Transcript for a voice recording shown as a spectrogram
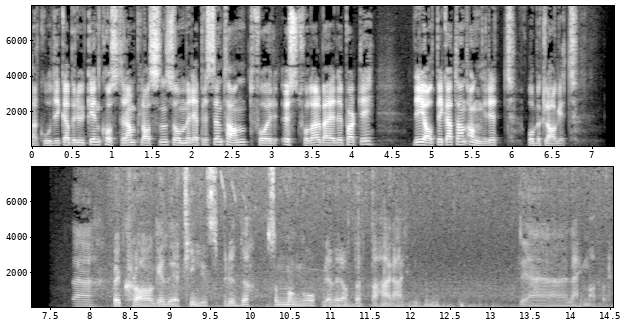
Narkotikabruken koster ham plassen som representant for Østfold Arbeiderparti. Det hjalp ikke at han angret og beklaget. Jeg beklager det tillitsbruddet som mange opplever at dette her er. Det er jeg lei meg for.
